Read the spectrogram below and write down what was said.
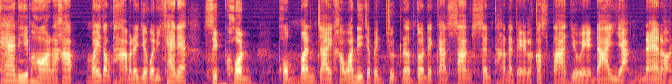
แค่นี้พอนะครับ ไม่ต้องถามอะไรเยอะกว่านี้แค่เนี้ยสิบคนผมมั่นใจครับว่านี่จะเป็นจุดเริ่มต้นในการสร้างเส้นทางในตัวเองแล้วก็ start your way ได้อย่างแน่นอน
